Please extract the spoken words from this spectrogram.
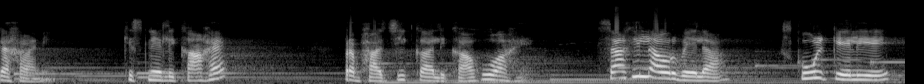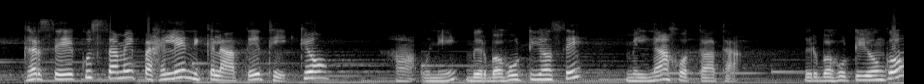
कहानी किसने लिखा है प्रभा जी का लिखा हुआ है साहिल और बेला स्कूल के लिए घर से कुछ समय पहले निकल आते थे। क्यों? हाँ उन्हें बिरबहुटियों से मिलना होता था। बिरबहुटियों को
